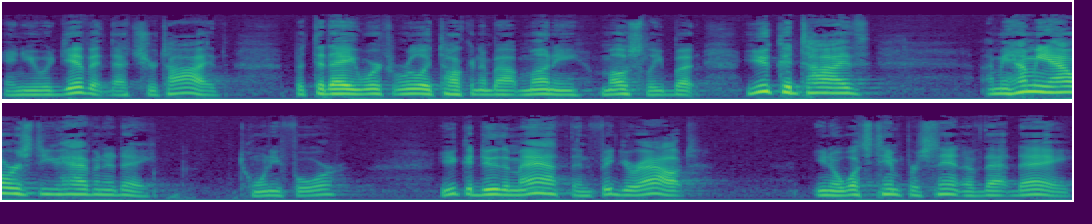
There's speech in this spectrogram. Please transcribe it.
and you would give it. That's your tithe. But today we're really talking about money mostly, but you could tithe. I mean, how many hours do you have in a day? 24? You could do the math and figure out, you know, what's 10% of that day.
